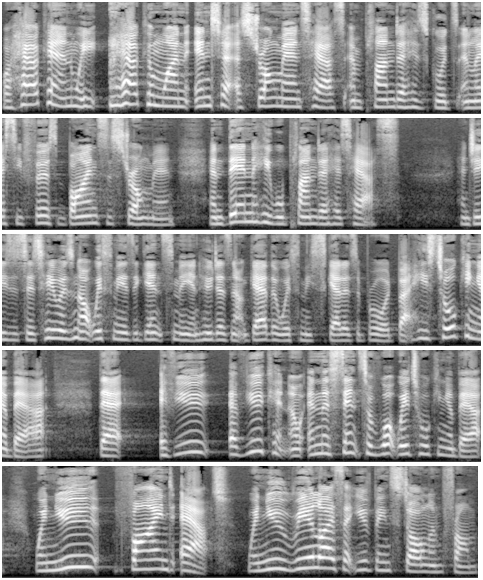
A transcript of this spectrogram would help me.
Well, how can we how can one enter a strong man's house and plunder his goods unless he first binds the strong man, and then he will plunder his house? And Jesus says, He Who is not with me is against me, and who does not gather with me scatters abroad. But he's talking about that if you if you can oh, in the sense of what we're talking about when you find out when you realize that you've been stolen from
